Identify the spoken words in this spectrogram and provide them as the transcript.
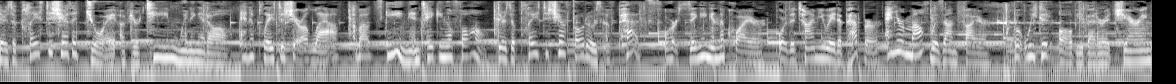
There's a place to share the joy of your team winning it all, and a place to share a laugh about skiing and taking a fall. There's a place to share photos of pets, or singing in the choir, or the time you ate a pepper and your mouth was on fire. But we could all be better at sharing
